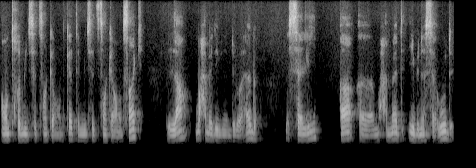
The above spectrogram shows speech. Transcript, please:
entre 1744 et 1745, là, Mohammed ibn Abdul Wahhab s'allie à Mohammed ibn Saoud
